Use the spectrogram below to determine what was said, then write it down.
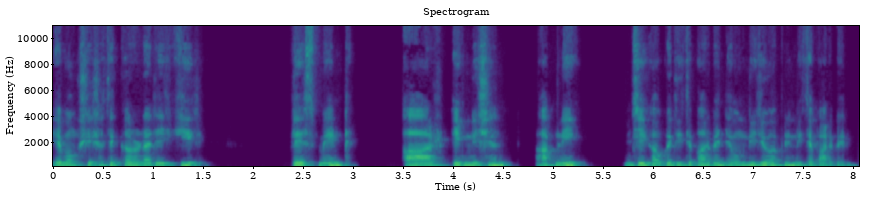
এবং সেই সাথে করোনা রেকির প্লেসমেন্ট আর ইগনিশন আপনি যে কাউকে দিতে পারবেন এবং নিজেও আপনি নিতে পারবেন।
